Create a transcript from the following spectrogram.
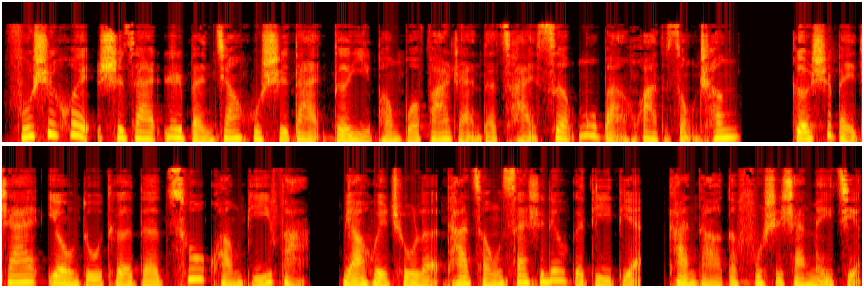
浮世绘是在日本江户时代得以蓬勃发展的彩色木板画的总称。葛饰北斋用独特的粗狂笔法，描绘出了他从三十六个地点看到的富士山美景。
